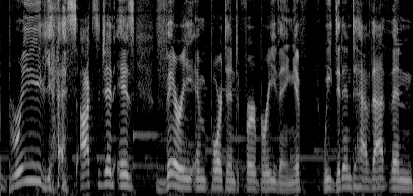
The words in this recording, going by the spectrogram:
breathe. Yes, oxygen is very important for breathing. If we didn't have that, then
